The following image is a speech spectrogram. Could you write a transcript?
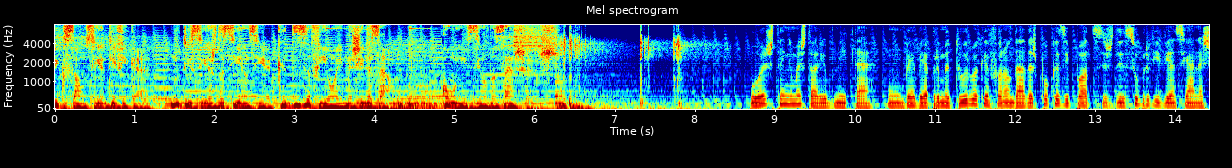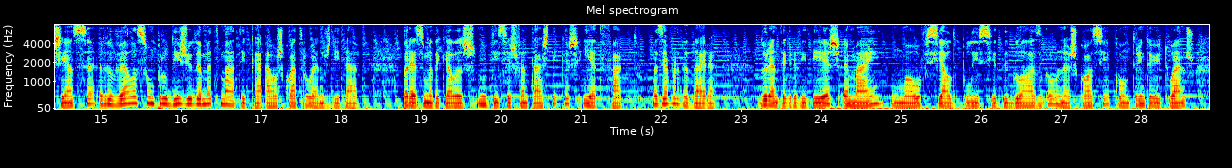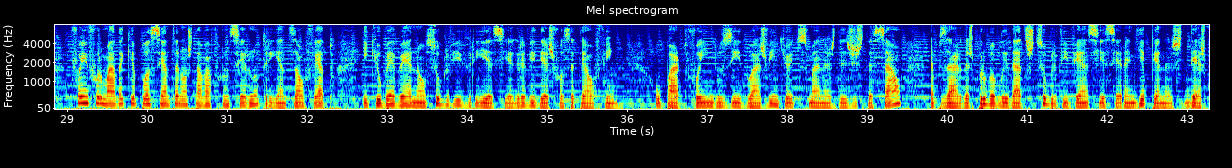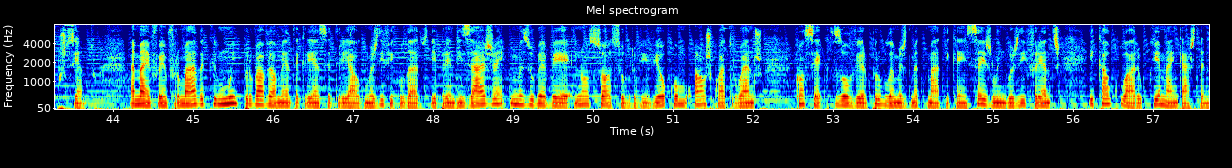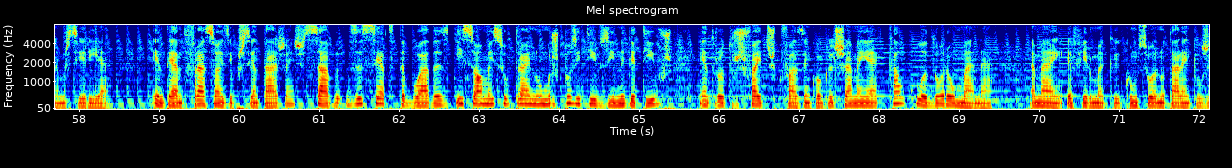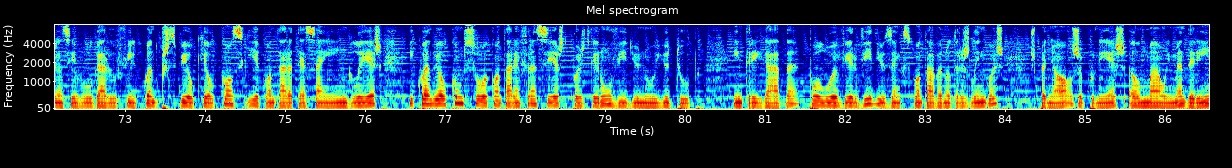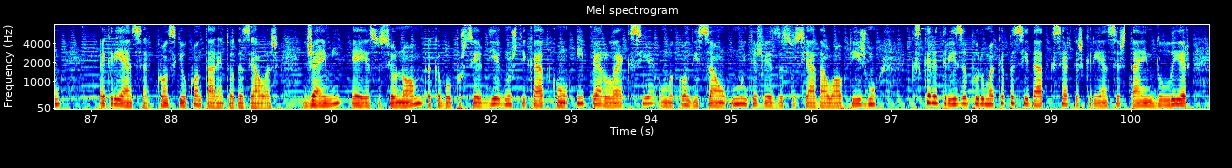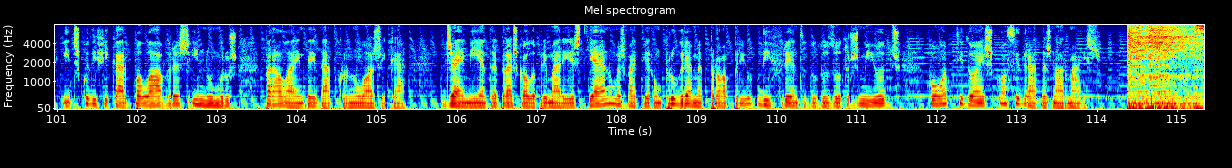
Fricção Científica. Notícias da ciência que desafiam a imaginação. Com Isilda Sanches. Hoje tenho uma história bonita. Um bebê prematuro a quem foram dadas poucas hipóteses de sobrevivência à nascença revela-se um prodígio da matemática aos 4 anos de idade. Parece uma daquelas notícias fantásticas e é de facto, mas é verdadeira. Durante a gravidez, a mãe, uma oficial de polícia de Glasgow, na Escócia, com 38 anos, foi informada que a placenta não estava a fornecer nutrientes ao feto e que o bebê não sobreviveria se a gravidez fosse até ao fim. O parto foi induzido às 28 semanas de gestação, apesar das probabilidades de sobrevivência serem de apenas 10%. A mãe foi informada que muito provavelmente a criança teria algumas dificuldades de aprendizagem, mas o bebê não só sobreviveu, como aos 4 anos consegue resolver problemas de matemática em seis línguas diferentes e calcular o que a mãe gasta na mercearia. Entende frações e percentagens, sabe 17 tabuadas e soma e subtrai números positivos e negativos, entre outros feitos que fazem com que lhe chamem a calculadora humana. A mãe afirma que começou a notar a inteligência vulgar do filho quando percebeu que ele conseguia contar até 100 em inglês e quando ele começou a contar em francês depois de ver um vídeo no YouTube. Intrigada, pô-lo a ver vídeos em que se contava noutras línguas, espanhol, japonês, alemão e mandarim, a criança conseguiu contar em todas elas. Jamie, é esse o seu nome, acabou por ser diagnosticado com hiperlexia, uma condição muitas vezes associada ao autismo, que se caracteriza por uma capacidade que certas crianças têm de ler e descodificar palavras e números para além da idade cronológica. Jamie entra para a escola primária este ano, mas vai ter um programa próprio, diferente do dos outros miúdos, com aptidões consideradas normais.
